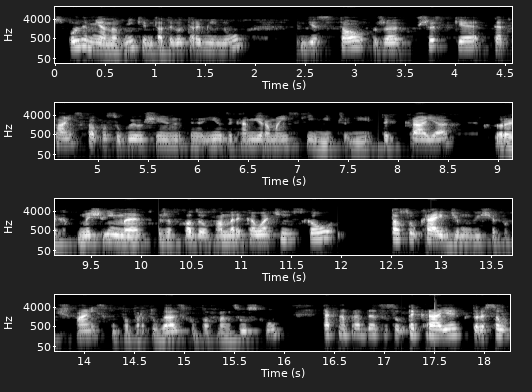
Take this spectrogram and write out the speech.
wspólnym mianownikiem dla tego terminu, jest to, że wszystkie te państwa posługują się językami romańskimi, czyli w tych krajach, w których myślimy, że wchodzą w Amerykę Łacińską, to są kraje, gdzie mówi się po hiszpańsku, po portugalsku, po francusku. Tak naprawdę to są te kraje, które są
